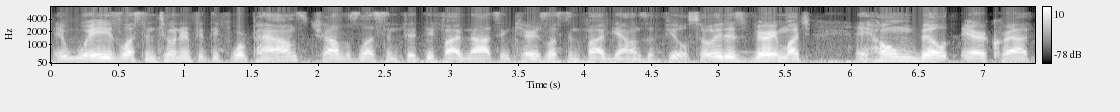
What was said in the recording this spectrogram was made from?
It weighs less than 254 pounds, travels less than 55 knots, and carries less than 5 gallons of fuel. So it is very much a home-built aircraft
